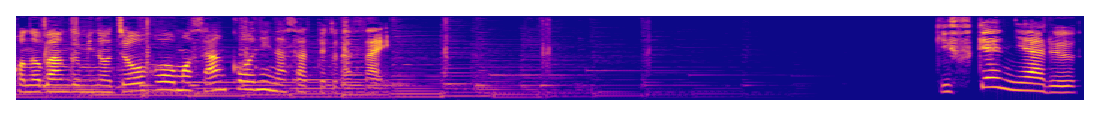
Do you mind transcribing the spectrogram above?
この番組の情報も参考になさってください。岐阜県にある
